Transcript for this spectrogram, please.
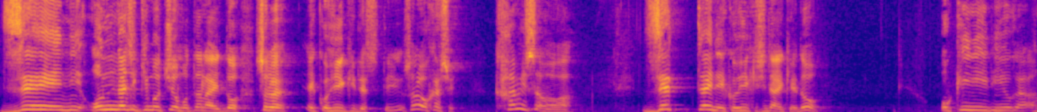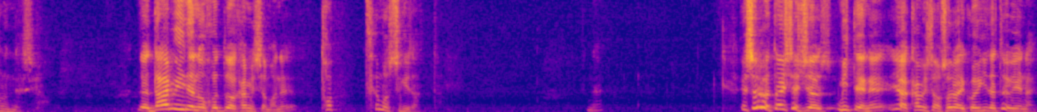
全員に同じ気持ちを持たないとそれはエコひいきですっていうそれはおかしい。神様は絶対にエコひいきしないけどお気に入りがあるんですよ。ダビデのことは神様ねとっても好きだった。ね、それを私たちは見てねいや神様それはエコひいだと言えない。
